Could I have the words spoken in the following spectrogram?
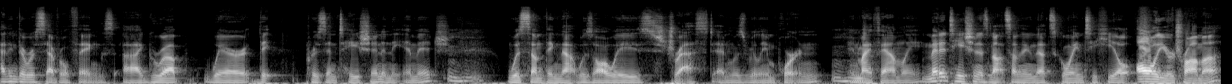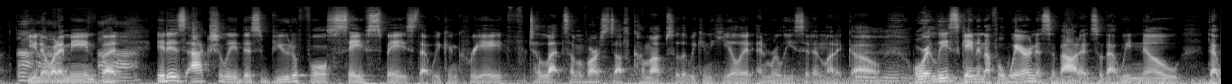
I think there were several things. I grew up where the presentation and the image Mm-hmm. was something that was always stressed and was really important Mm-hmm. in my family. Meditation is not something that's going to heal all your trauma, you Uh-huh. know what I mean? But it is actually this beautiful, safe space that we can create for, to let some of our stuff come up so that we can heal it and release it and let it go. Mm-hmm. Or at least gain enough awareness about it so that we know that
